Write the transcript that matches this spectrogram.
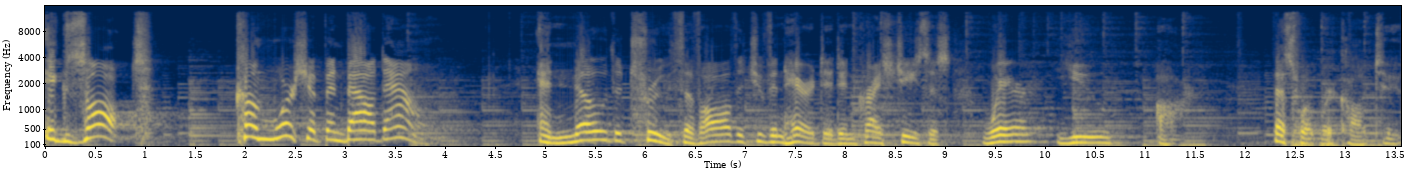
exalt, come worship and bow down and know the truth of all that you've inherited in Christ Jesus where you are. That's what we're called to.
